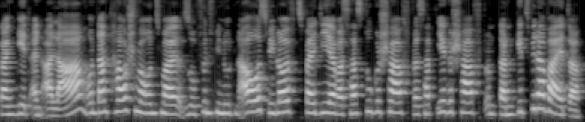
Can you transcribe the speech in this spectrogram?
Dann geht ein Alarm und dann tauschen wir uns mal so fünf Minuten aus. Wie läuft's bei dir? Was hast du geschafft? Was habt ihr geschafft? Und dann geht's wieder weiter.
